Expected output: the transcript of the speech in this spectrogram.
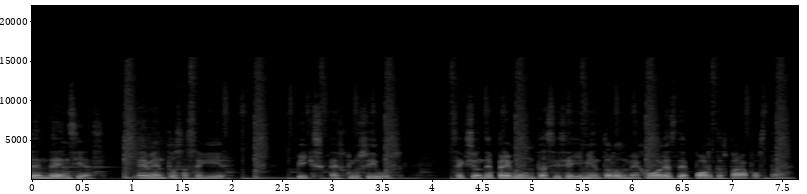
tendencias, eventos a seguir, picks exclusivos, sección de preguntas y seguimiento a los mejores deportes para apostar.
